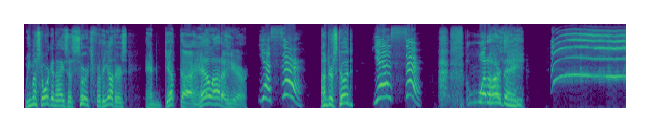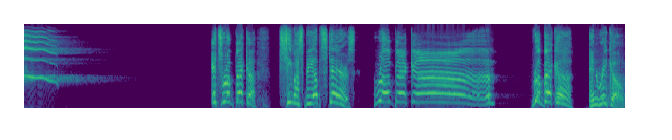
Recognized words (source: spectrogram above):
We must organize a search for the others and get the hell out of here. Yes, sir! Understood? Yes, sir! What are they? It's Rebecca! She must be upstairs! Rebecca! Rebecca! Enrico!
